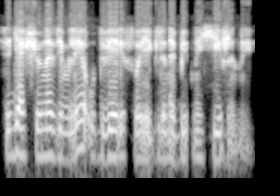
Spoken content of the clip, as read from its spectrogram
сидящую на земле у двери своей глинобитной хижины,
